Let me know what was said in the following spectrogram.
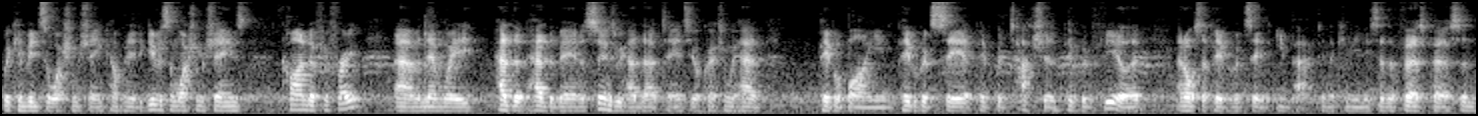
We convinced the washing machine company to give us some washing machines, kind of for free. Um, and then we had the had the van. As soon as we had that, to answer your question, we had people buying in. People could see it. People could touch it. People could feel it. And also people could see the impact in the community. So the first person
